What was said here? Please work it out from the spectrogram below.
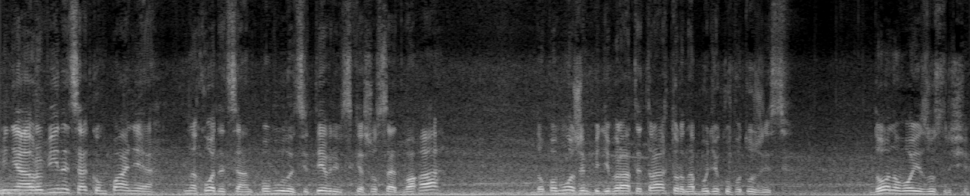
Міня Вінниця, компанія знаходиться по вулиці Тиврівське шосе 2А. Допоможемо підібрати трактор на будь-яку потужність. До нової зустрічі!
